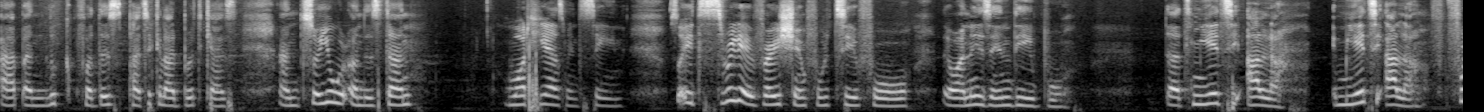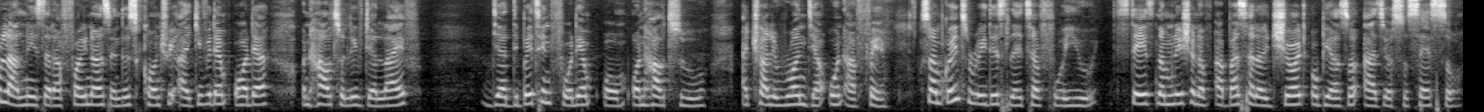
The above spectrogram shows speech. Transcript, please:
app and look for this particular broadcast and so you will understand what he has been saying. So it's really a very shameful thing for the Ohanaeze Ndigbo that Miyetti Allah, Miyetti Allah, Fulanis that are foreigners in this country are giving them order on how to live their life. They are debating for them um, on how to actually run their own affair. So I'm going to read this letter for you. It states nomination of Ambassador George Obiozor as your successor.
